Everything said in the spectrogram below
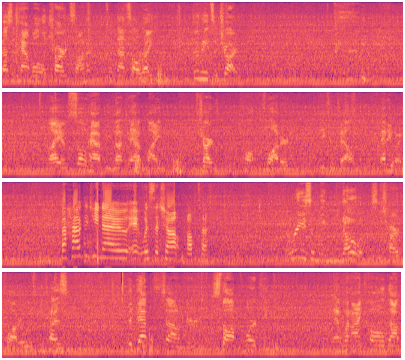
Doesn't have all the charts on it, but that's all right. Who needs a chart? I am so happy not to have my chart pl- plotter, you can tell. Anyway, But how did you know it was the chart plotter? The reason we know it was a chart plotter was because the depth sounder stopped working. And when I called up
